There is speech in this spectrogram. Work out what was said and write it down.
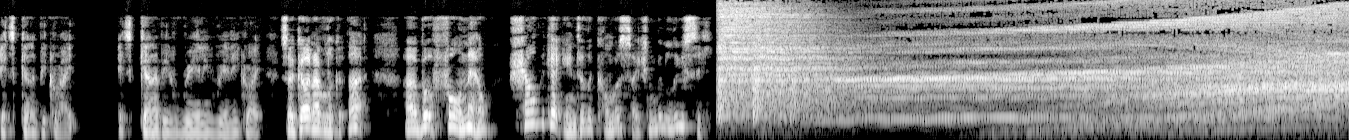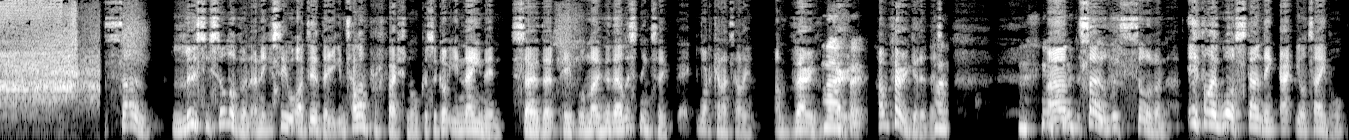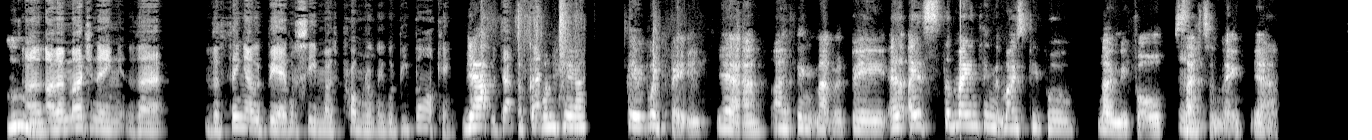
it's going to be great. It's going to be really, really great. So go and have a look at that. Uh, but for now, shall we get into the conversation with Lucy? So, Lucy Sullivan, and you can see what I did there. You can tell I'm professional because I got your name in so that people know who they're listening to. What can I tell you? I'm very, very I'm very good at this. um, so, Lucy Sullivan, if I was standing at your table, mm. uh, I'm imagining that the thing I would be able to see most prominently would be barking. Yeah, that, I've got that... one here. It would be, yeah. I think that would be. Uh, it's the main thing that most people know me for, mm. certainly. Mm. Yeah.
